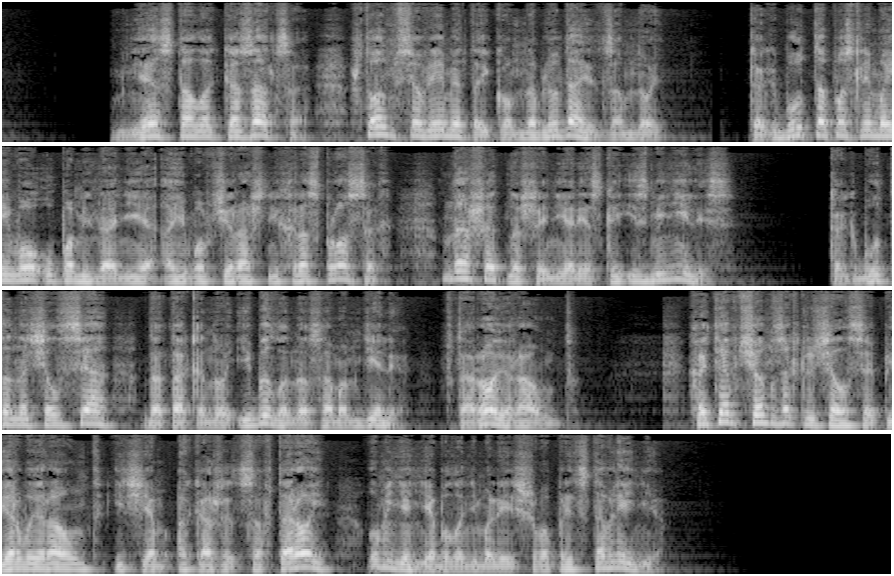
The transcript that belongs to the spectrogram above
Мне стало казаться, что он все время тайком наблюдает за мной. Как будто после моего упоминания о его вчерашних расспросах наши отношения резко изменились. Как будто начался, да так оно и было на самом деле, второй раунд. Хотя в чем заключался первый раунд и чем окажется второй, у меня не было ни малейшего представления.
